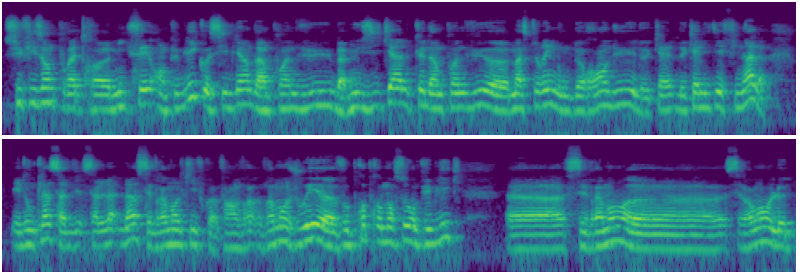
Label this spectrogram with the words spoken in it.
suffisante pour être mixée en public, aussi bien d'un point de vue bah, musical que d'un point de vue mastering, donc de rendu et de qualité finale. Et donc là, ça, là, c'est vraiment le kiff, quoi. Enfin, vraiment jouer vos propres morceaux en public, c'est vraiment, c'est vraiment le,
